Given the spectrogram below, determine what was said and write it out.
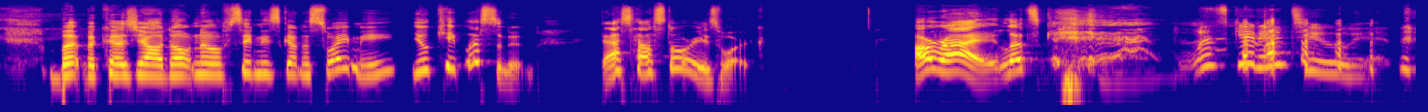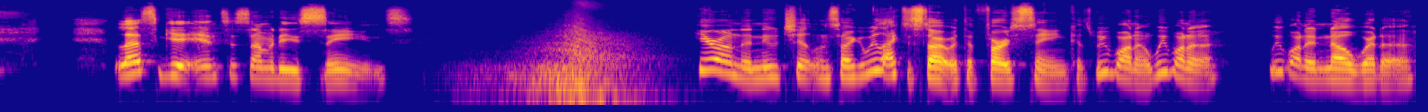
but because y'all don't know if sydney's going to sway me you'll keep listening that's how stories work All right, let's get let's get into it. Let's get into some of these scenes. Here on the new Chitlin Circuit, we like to start with the first scene because we wanna we wanna we wanna know where the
